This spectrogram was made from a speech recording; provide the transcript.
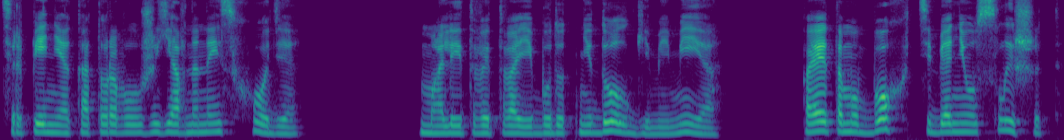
терпение которого уже явно на исходе. «Молитвы твои будут недолгими, Мия, поэтому Бог тебя не услышит»,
